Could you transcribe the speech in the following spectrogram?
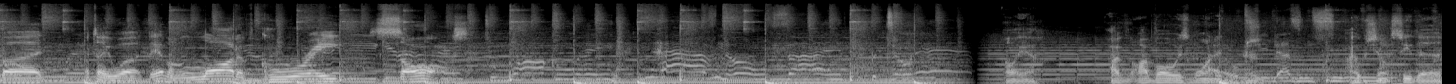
but I'll tell you what. They have a lot of great songs. Oh yeah, I've I've always wanted. her- I hope she don't see the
